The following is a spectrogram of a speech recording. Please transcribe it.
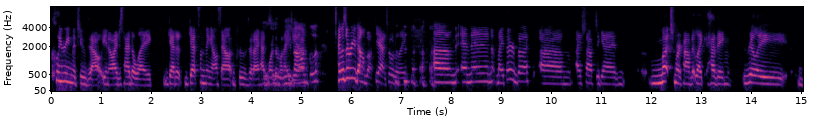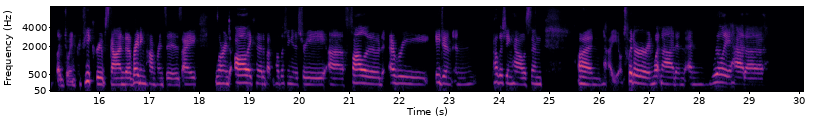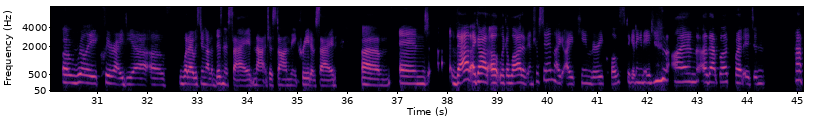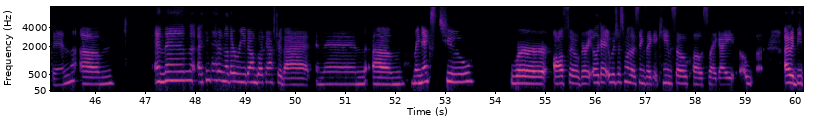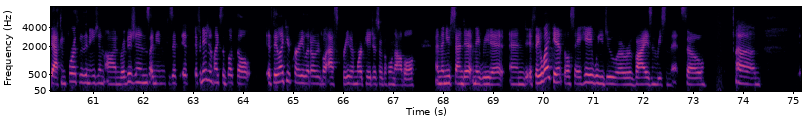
clearing the tubes out. You know, I just had to like get it get something else out and prove that I had more than one idea. Book? It was a rebound book, yeah, totally. um, and then my third book, um, I shopped again, much more confident, like having really like joined critique groups, gone to writing conferences. I learned all I could about the publishing industry, uh, followed every agent and publishing house and on you know Twitter and whatnot, and and really had a a really clear idea of what I was doing on the business side, not just on the creative side. Um, and that I got a, like a lot of interest in. I, I came very close to getting an agent on uh, that book, but it didn't happen. Um, and then I think I had another rebound book after that. And then um, my next two were also very like it was just one of those things like it came so close like i I would be back and forth with an agent on revisions. I mean, because if, if, if an agent likes a book, they'll, if they like your query letter, they'll ask for either more pages or the whole novel. And then you send it and they read it. And if they like it, they'll say, hey, will you do a revise and resubmit? So um,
